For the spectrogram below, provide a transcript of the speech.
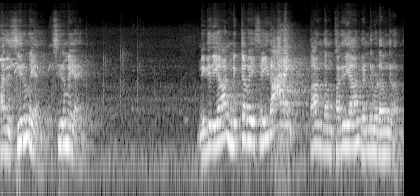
அது- சிறுமையாயிடும் மிகுதியால் மிக்கவை செய்தாரை தான் தம் தகுதியால் வென்றுவிடங்கிறாங்க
